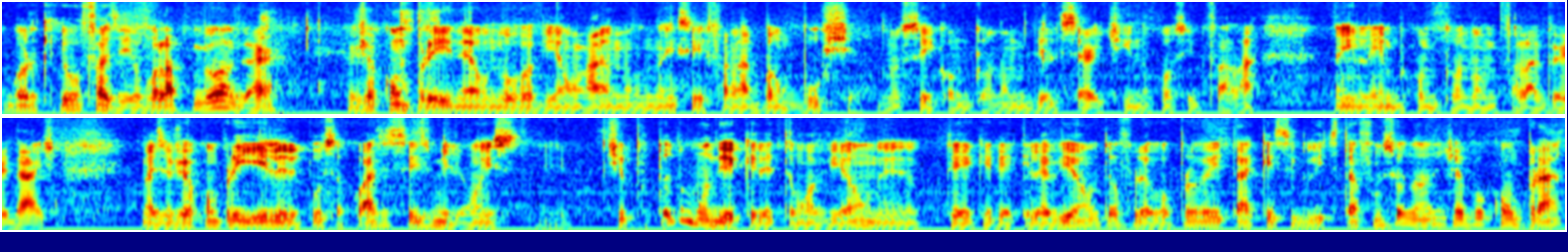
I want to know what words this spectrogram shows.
Agora o que, que, eu vou fazer? Eu vou lá pro meu hangar. Eu já comprei, né, um novo avião lá. Eu não, nem sei falar bambucha. Não sei como que é o nome dele certinho. Não consigo falar. Nem lembro como que é o nome, falar a verdade. Mas eu já comprei ele. Ele custa quase 6 milhões. Tipo, todo mundo ia querer ter um avião, né? Ter, querer aquele avião. Então eu falei, eu vou aproveitar que esse glitch está funcionando e já vou comprar.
